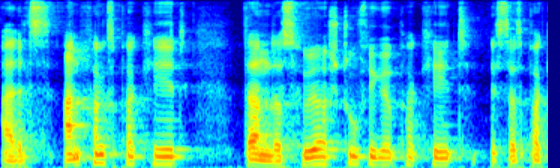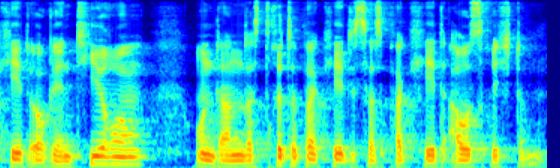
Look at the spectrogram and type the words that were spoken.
als Anfangspaket, dann das höherstufige Paket ist das Paket Orientierung und dann das dritte Paket ist das Paket Ausrichtung.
